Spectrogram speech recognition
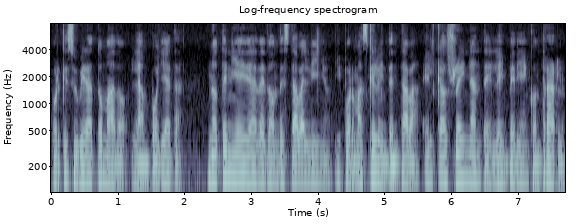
porque se hubiera tomado la ampolleta. No tenía idea de dónde estaba el niño, y por más que lo intentaba, el caos reinante le impedía encontrarlo.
